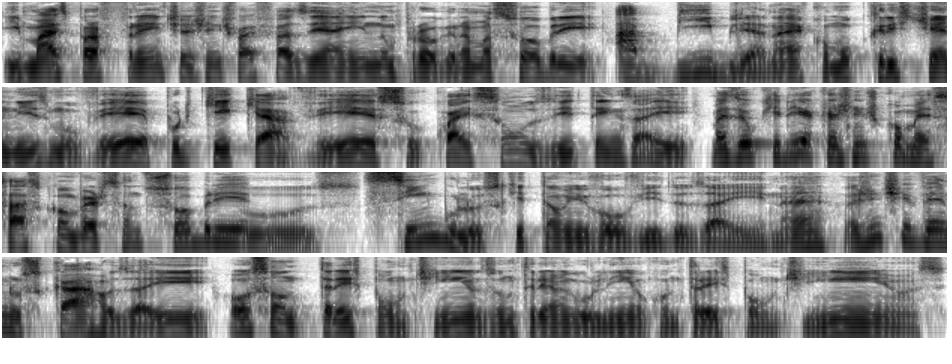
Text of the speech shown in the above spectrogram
e mais para frente a gente vai fazer ainda um programa sobre a Bíblia, né? Como o cristianismo vê, por que que é avesso, quais são os itens aí. Mas eu queria que a gente começasse conversando sobre os símbolos que estão envolvidos aí, né? A gente vê nos carros aí, ou são três pontinhos, um triangulinho com três pontinhos,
